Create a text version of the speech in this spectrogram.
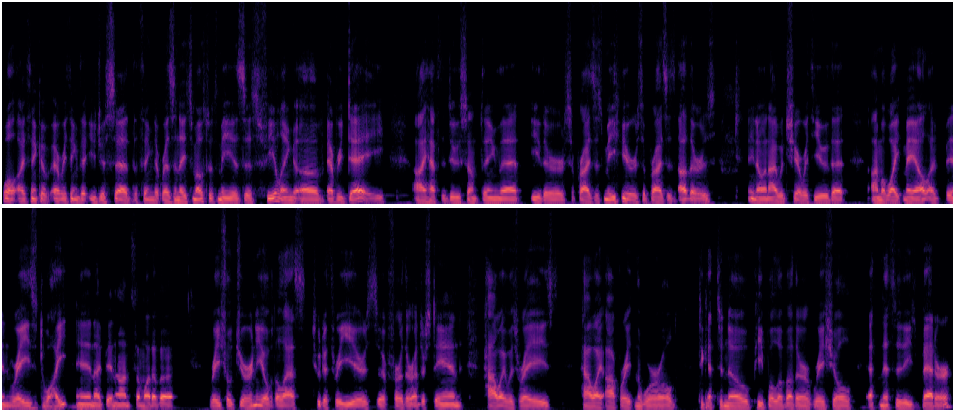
Well, I think of everything that you just said, the thing that resonates most with me is this feeling of every day I have to do something that either surprises me or surprises others. You know, and I would share with you that I'm a white male. I've been raised white and I've been on somewhat of a racial journey over the last two to three years to further understand how I was raised, how I operate in the world, to get to know people of other racial ethnicities better.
